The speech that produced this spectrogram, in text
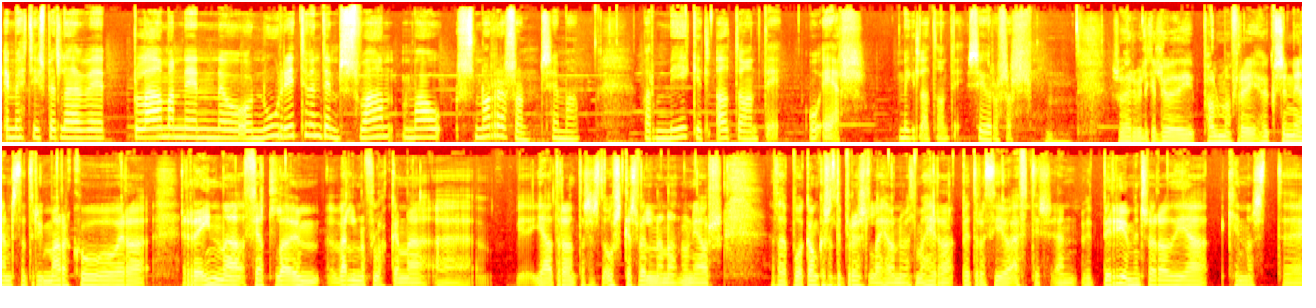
Emitt ég spilaði við blamaninn og nú rítvöndin Svan Má Snorrason sem var mikill aðdáðandi og er mikill aðdáðandi Sigur Rósar mm. Svo erum við líka hljóðið í Pálmafrey Haugsinni, hann stættur í Marokko og er að reyna að fjalla um velunaflokkana uh, í aðdraðanda sérst Óskarsvelunana núni ár en það er búið að ganga svolítið bröðsla hjá hann við ætlum að heyra betur á því og eftir en við byrjum hins vegar á því að kynast uh,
